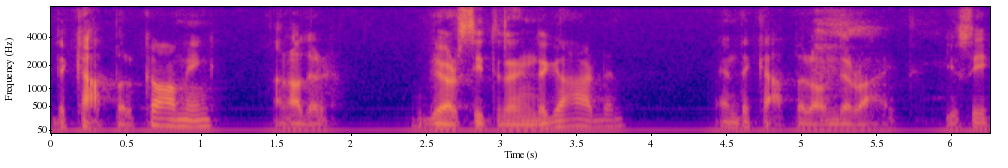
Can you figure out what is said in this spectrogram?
the couple coming, another girl sitting in the garden, and the couple on the right. You see?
